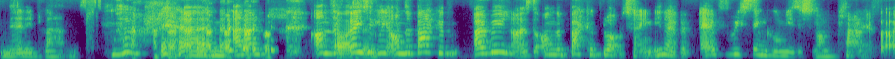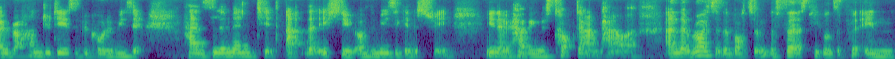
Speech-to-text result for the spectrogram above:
many plans. um, and I'm on the, awesome. basically on the back of, I realized that on the back of blockchain, you know, every single musician on the planet for over 100 years of recorded music has lamented at the issue of the music industry, you know, having this top down power. And that right at the bottom, the first people to put in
